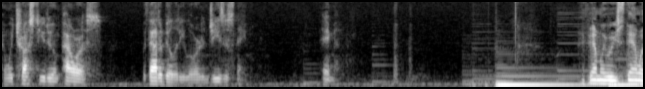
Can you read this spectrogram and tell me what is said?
And we trust you to empower us with that ability, Lord, in Jesus' name. Amen. Hey, family, will you stand with me?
